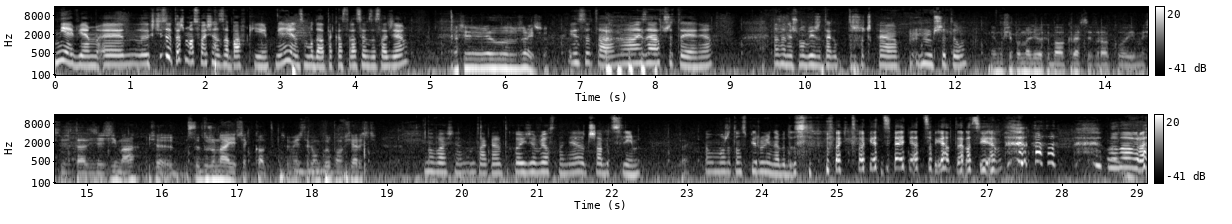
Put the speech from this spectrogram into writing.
Nie wiem, yy, też ma, słuchajcie, na zabawki. Nie wiem, co mu dała ta kastracja w zasadzie. Znaczy jest lżejszy. Jest to tak, no i zaraz przytyje, nie? A ten już mówi, że tak troszeczkę przytył. Mu się pomyliły chyba okresy w roku i myśli, że teraz idzie zima i się chce dużo najeść jak kot, żeby mieć taką grubą sierść. No właśnie, no tak, ale tylko idzie wiosna, nie? Że trzeba być slim. Tak. No może tą spirulinę będę dosypywać do jedzenia, co ja teraz jem. No dobra,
